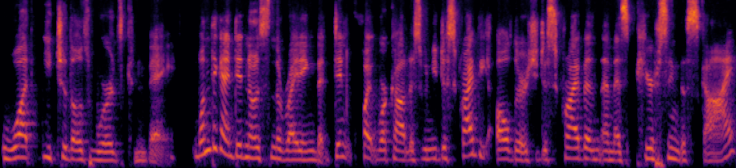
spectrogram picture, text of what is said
what each of those words convey. One thing I did notice in the writing that didn't quite work out is when you describe the alders, you describe them as piercing the sky.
